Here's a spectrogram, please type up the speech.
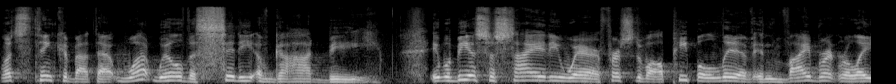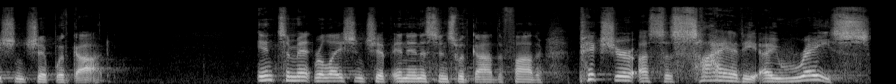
Let's think about that. What will the city of God be? It will be a society where, first of all, people live in vibrant relationship with God. Intimate relationship in innocence with God the Father. Picture a society, a race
